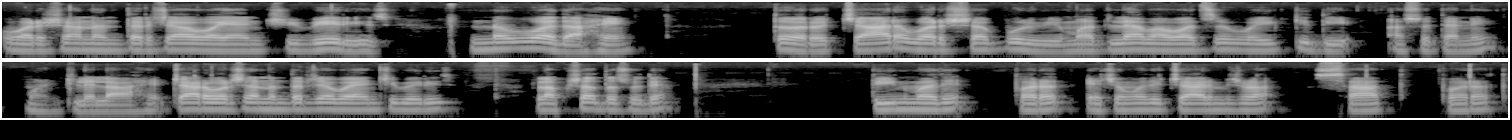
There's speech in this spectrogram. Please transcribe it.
वर्षानंतरच्या वयांची बेरीज नव्वद आहे. तर चार वर्षापूर्वी मधल्या भावाचं वय किती? असं त्याने म्हटलेलं आहे. चार वर्षानंतरच्या वयांची बेरीज लक्षात असू द्या. तीनमध्ये परत याच्यामध्ये चार मिसळा सात परत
